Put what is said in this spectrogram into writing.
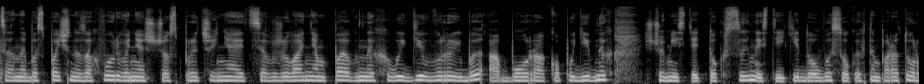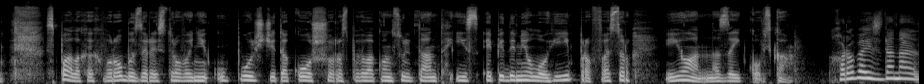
Це небезпечне захворювання, що спричиняється вживанням певних видів риби або ракоподібних, що містять токсини, стійкі до високих температур. Спалахи хвороби зареєстровані у Польщі. Також розповіла консультант із епідеміології професор Йоанна Зайковська. Choroba jest znana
